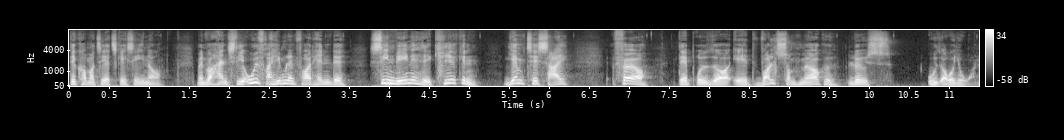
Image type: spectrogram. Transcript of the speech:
det kommer til at ske senere, men hvor han stiger ud fra himlen for at hente sin menighed, kirken, hjem til sig, før der bryder et voldsomt mørke løs ud over jorden.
